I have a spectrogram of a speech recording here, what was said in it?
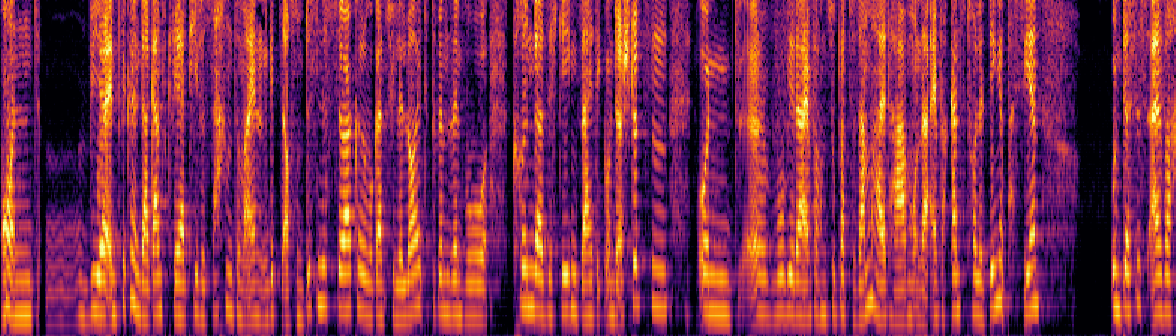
und wir entwickeln da ganz kreative Sachen. Zum einen gibt es auch so ein Business Circle, wo ganz viele Leute drin sind, wo Gründer sich gegenseitig unterstützen und äh, wo wir da einfach einen super Zusammenhalt haben und da einfach ganz tolle Dinge passieren. Und das ist einfach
